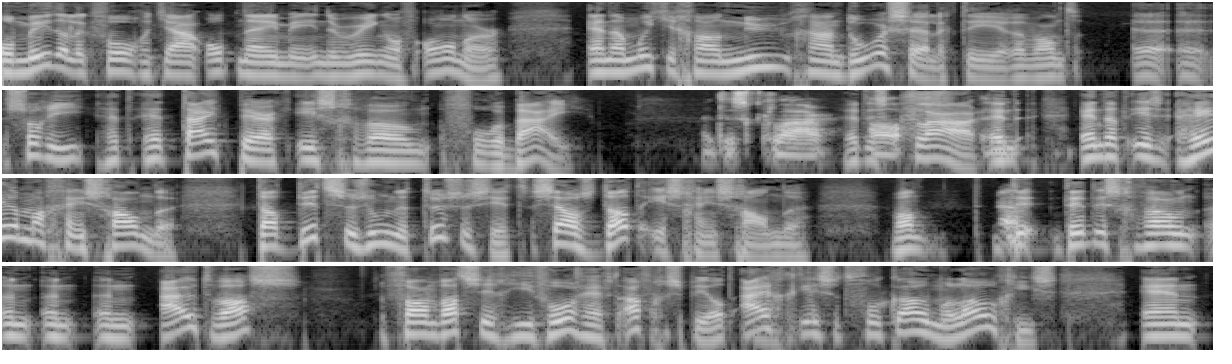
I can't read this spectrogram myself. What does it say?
onmiddellijk volgend jaar opnemen in de Ring of Honor. En dan moet je gewoon nu gaan doorselecteren. Want, eh, eh, sorry, het, het tijdperk is gewoon voorbij. Het is klaar. Het is Af. klaar. En, en dat is helemaal geen schande. Dat dit seizoen ertussen zit, zelfs dat is geen schande. Want Ja. dit, dit is gewoon een, een, een uitwas van wat zich hiervoor heeft afgespeeld. Eigenlijk is het volkomen logisch. En,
